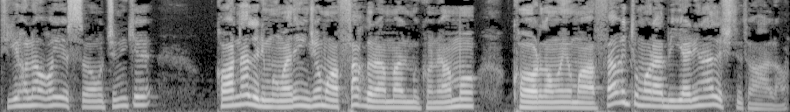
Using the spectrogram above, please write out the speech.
دیگه حالا آقای استراموچینی که کار نداریم اومده اینجا موفق داره عمل می‌کنه اما کارنامه موفقی تو مربیگری نداشته تا الان.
